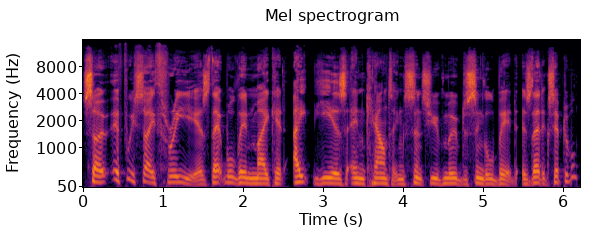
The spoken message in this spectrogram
So, if we say three years, that will then make it eight years and counting since you've moved a single bed. Is that acceptable?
